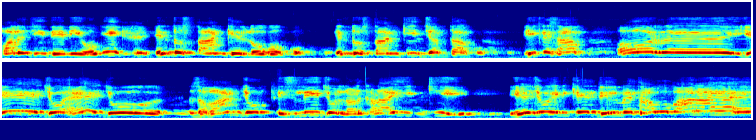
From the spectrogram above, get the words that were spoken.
अपॉलॉजी देनी होगी हिंदुस्तान के लोगों को, हिंदुस्तान की जनता को। ठीक है साहब? और ये जो है, जो जबान जो फिसली, जो लड़खड़ाई इनकी, ये जो इनके दिल में था, वो बाहर आया है।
